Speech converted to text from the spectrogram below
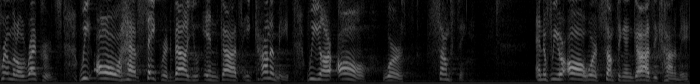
criminal records. We all have sacred value in God's economy. We are all worth something. And if we are all worth something in God's economy,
